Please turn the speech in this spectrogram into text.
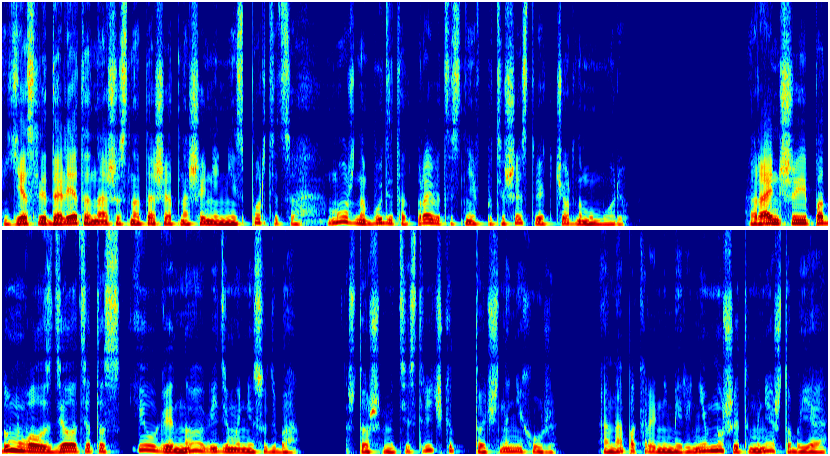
Если до лета наши с Наташей отношения не испортятся, можно будет отправиться с ней в путешествие к Черному морю. Раньше и подумывал сделать это с Илгой, но, видимо, не судьба. Что ж, медсестричка точно не хуже. Она, по крайней мере, не внушит мне, чтобы я,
